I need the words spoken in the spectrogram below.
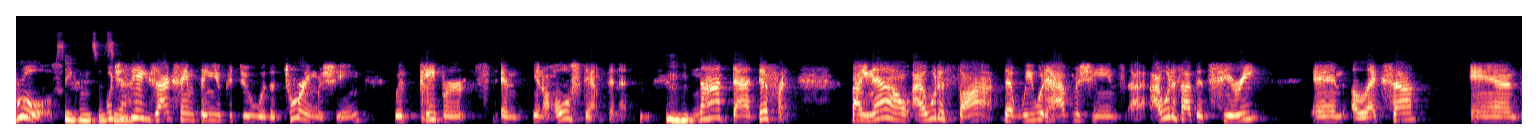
rules, Sequences, which yeah. is the exact same thing you could do with a Turing machine with paper and you know hole stamped in it. Mm-hmm. Not that different. By now, I would have thought that we would have machines. I would have thought that Siri and Alexa and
